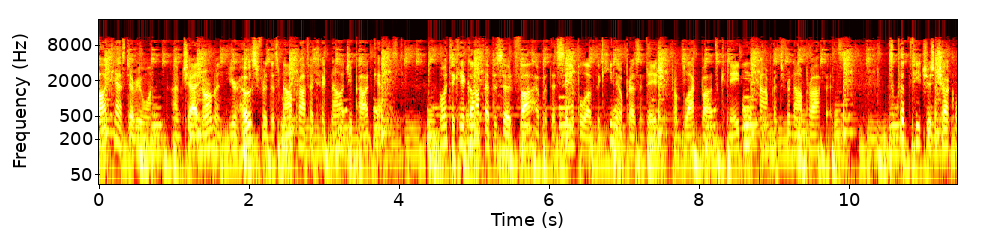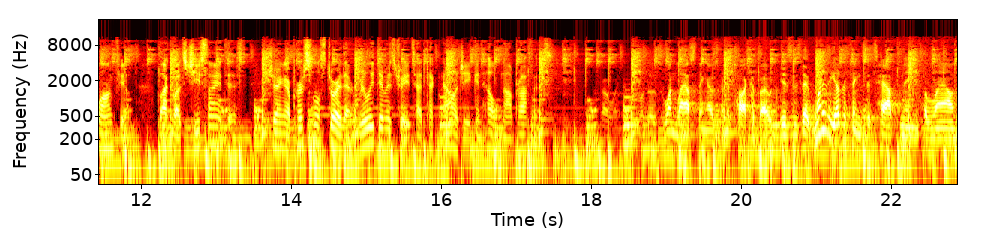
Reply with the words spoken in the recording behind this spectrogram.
podcast, everyone. I'm Chad Norman, your host for this nonprofit technology podcast. I want to kick off episode 5 with a sample of the keynote presentation from Blackbaud's Canadian Conference for Nonprofits. This clip features Chuck Longfield, Blackbaud's chief scientist, sharing a personal story that really demonstrates how technology can help nonprofits. One last thing I was going to talk about is, is that one of the other things that's happening around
